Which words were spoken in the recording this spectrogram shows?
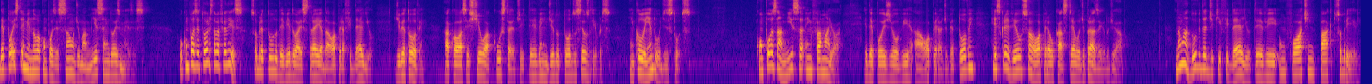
Depois terminou a composição de uma missa em dois meses. O compositor estava feliz, sobretudo devido à estreia da ópera Fidelio, de Beethoven, a qual assistiu à custa de ter vendido todos os seus livros, incluindo o de estudos. Compôs a missa em Fá maior e, depois de ouvir a ópera de Beethoven, reescreveu sua ópera O Castelo de Prazer do Diabo. Não há dúvida de que Fidelio teve um forte impacto sobre ele.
